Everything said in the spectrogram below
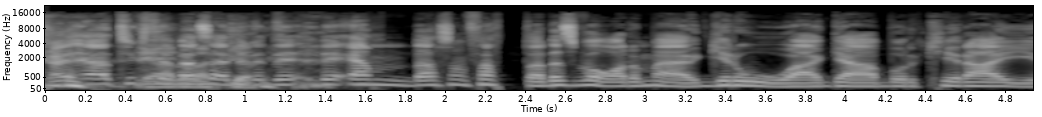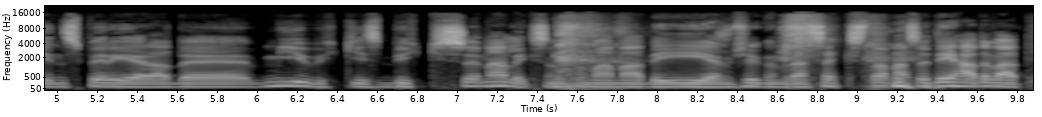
Jag, jag tyckte Det här, det, det, det enda som fattades var de här gråa Gabor Kirai-inspirerade mjukisbyxorna liksom, som han hade i EM 2016. Alltså, det, hade varit,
